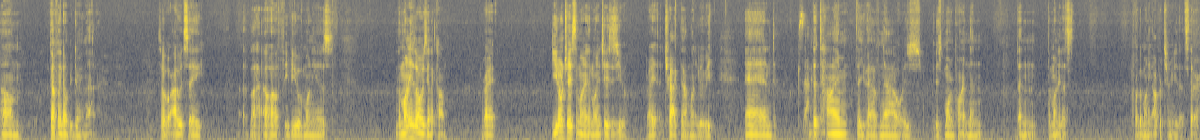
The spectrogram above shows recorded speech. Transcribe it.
um, definitely don't be doing that so i would say a a healthy view of money is the money is always going to come right you don't chase the money the money chases you right attract that money baby and Exactly. the time that you have now is is more important than than the money that's or the money opportunity that's there.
